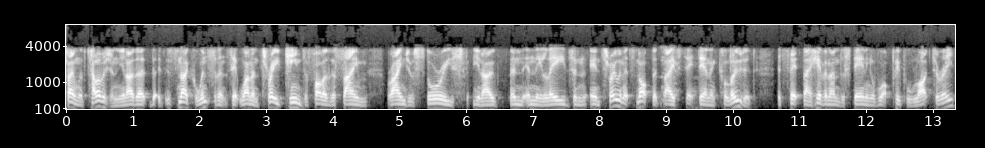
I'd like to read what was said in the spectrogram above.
same with television. You know, that it's no coincidence that one and three tend to follow the same range of stories. You know, in in their leads and and through. And it's not that they've sat down and colluded. It's that they have an understanding of what people like to read.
